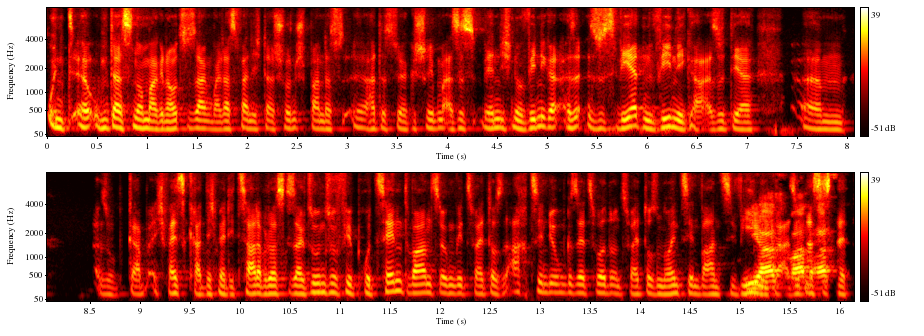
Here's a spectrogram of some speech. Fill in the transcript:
Und äh, um das nochmal genau zu sagen, weil das fand ich da schon spannend, das äh, hattest du ja geschrieben, also es werden nicht nur weniger, also, also es werden weniger, also der ähm, also gab, ich weiß gerade nicht mehr die Zahl, aber du hast gesagt, so und so viel Prozent waren es irgendwie 2018, die umgesetzt wurden und 2019 waren es weniger. Ja, es also das erst, ist halt,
